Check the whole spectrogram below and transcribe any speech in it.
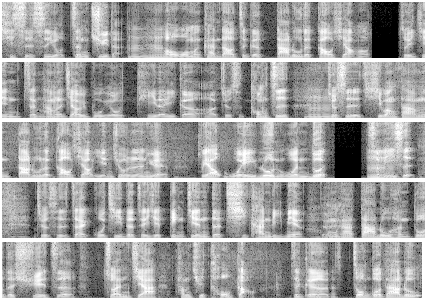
其实是有证据的。嗯哼，哦，我们看到这个大陆的高校哈。最近在他们的教育部有提了一个呃，就是通知，嗯，就是希望他们大陆的高校研究人员不要唯论文论，什么意思？就是在国际的这些顶尖的期刊里面，我们看大陆很多的学者专家，他们去投稿，这个 中国大陆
